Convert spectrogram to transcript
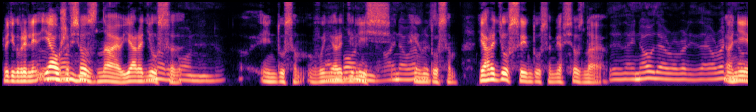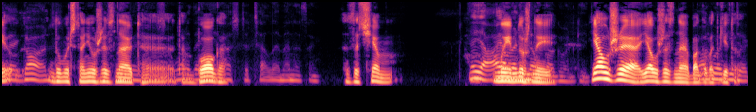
Люди говорили, я уже все знаю, я родился, индусом. Вы не родились индусом. Я родился индусом, я все знаю. Они думают, что они уже знают э, там, Бога. Зачем мы им нужны? Я уже, я уже знаю Бхагавадгиту.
